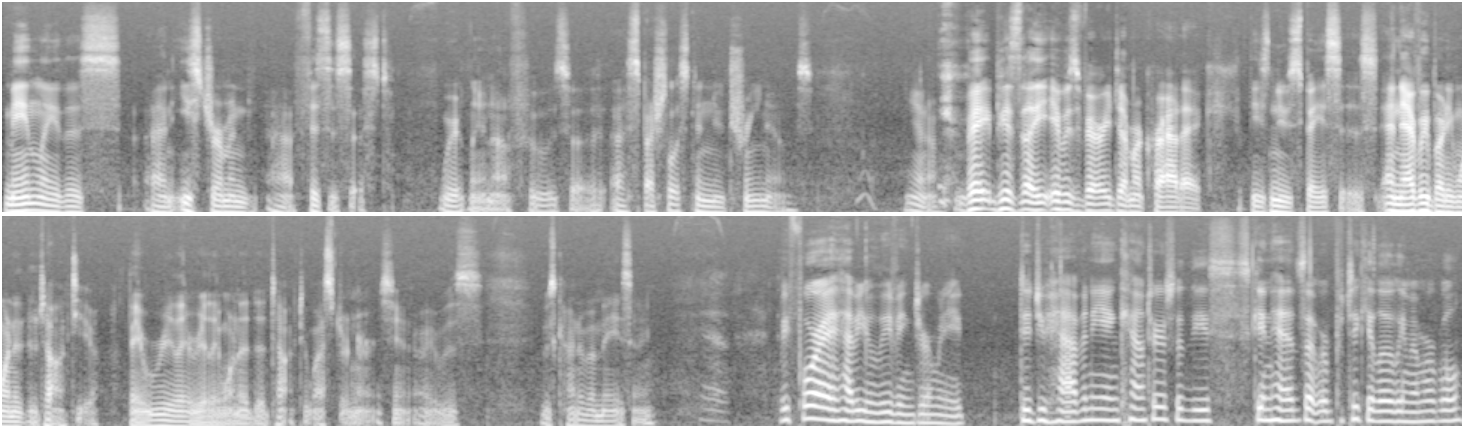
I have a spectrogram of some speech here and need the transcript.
Mainly this an East German uh, physicist weirdly enough, who was a, a specialist in neutrinos. You know, because they, it was very democratic, these new spaces, and everybody wanted to talk to you. They really, really wanted to talk to Westerners. You know, it was, it was kind of amazing. Yeah. Before I have you leaving Germany, did you have any encounters with these skinheads that were particularly memorable?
